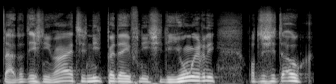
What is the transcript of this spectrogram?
Nou, dat is niet waar. Het is niet per definitie de jongeren, die, want er zitten ook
